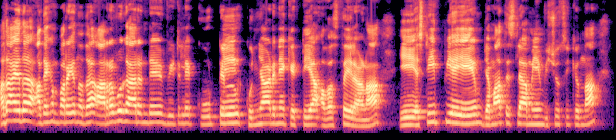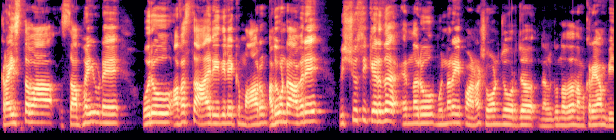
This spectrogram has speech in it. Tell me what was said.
അതായത് അദ്ദേഹം പറയുന്നത് അറവുകാരന്റെ വീട്ടിലെ കൂട്ടിൽ കുഞ്ഞാടിനെ കെട്ടിയ അവസ്ഥയിലാണ് ഈ എസ് ടി പി ഐയെയും ജമാത്ത് ഇസ്ലാമിയെയും വിശ്വസിക്കുന്ന ക്രൈസ്തവ സഭയുടെ ഒരു അവസ്ഥ ആ രീതിയിലേക്ക് മാറും. അതുകൊണ്ട് അവരെ വിശ്വസിക്കരുത് എന്നൊരു മുന്നറിയിപ്പാണ് ഷോൺ ജോർജ് നൽകുന്നത്. നമുക്കറിയാം ബി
